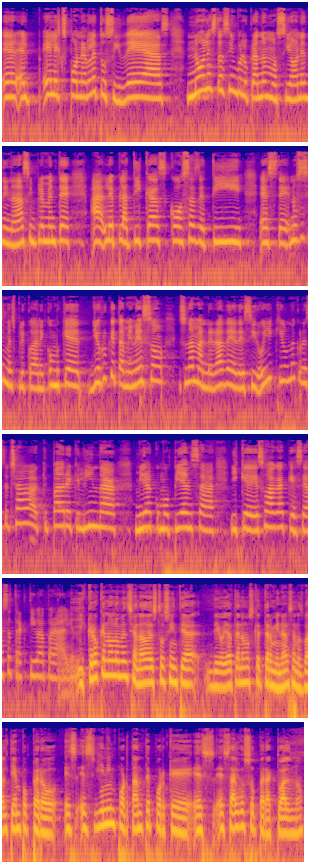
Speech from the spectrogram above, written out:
el, exponerle tus ideas, no le estás involucrando emociones ni nada, simplemente ah, le platicas cosas de ti, este, no sé si me explico, Dani, como que yo creo que también eso es una manera de decir, oye, ¿qué onda con esta chava? Qué padre, qué linda, mira cómo piensa, y que eso haga que seas atractiva para alguien. Y creo que no lo he mencionado esto, Cintia, digo, ya tenemos que terminar, se nos va el tiempo, pero es, es bien importante porque es, es algo súper actual, ¿no?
